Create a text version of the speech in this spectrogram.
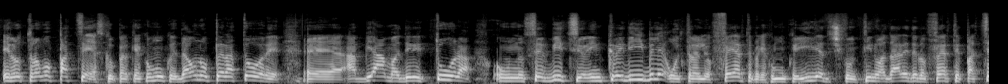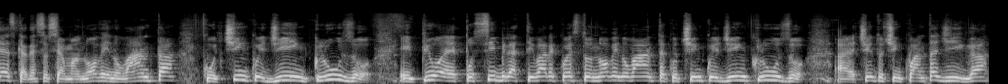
E lo trovo pazzesco perché comunque da un operatore eh, abbiamo addirittura un servizio incredibile oltre alle offerte perché comunque Iliad ci continua a dare delle offerte pazzesche. Adesso siamo a 9,90 col 5G incluso e in più è possibile attivare questo 9,90 con 5G incluso eh, 150 giga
